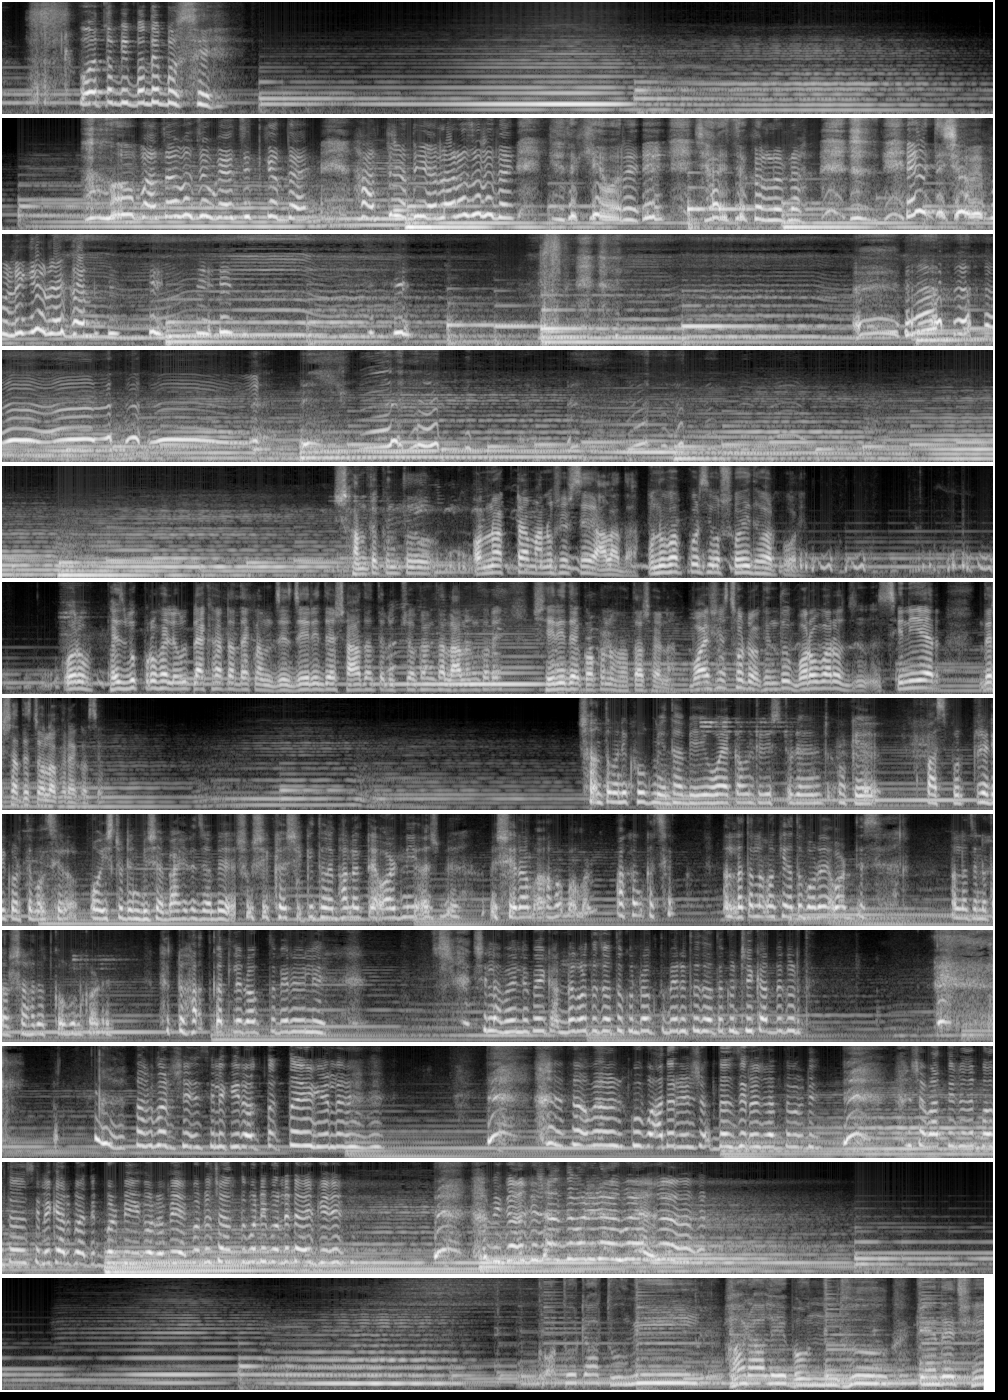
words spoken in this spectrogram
ও তো বিপদে বসে ও বাঁচা বাঁচা গায়ে চিৎকার দেয় হাতটা দিয়ে লড়াচড়া দেয়। কিন্তু কে বলে, সাহায্য করল না। এই তো সবই ভুলে গিয়ে এখন শান্ত কিন্তু অন্য একটা মানুষের চেয়ে আলাদা। অনুভব করছি ও শহীদ হওয়ার পরে। ওর ফেসবুক প্রোফাইলে লেখাটা দেখলাম যে যে হৃদয় শাহাদাতের উচ্চাকাঙ্ক্ষা লালন করে, সে হৃদয় কখনো হতাশ হয় না। বয়সে ছোট, কিন্তু বড় বড় সিনিয়রদের সাথে চলাফেরা করছে। শান্তমণি খুব মেধাবী। ও অ্যাকাউন্টের স্টুডেন্ট ওকে পাসপোর্ট রেডি করতে বলছিল। ও স্টুডেন্ট বিষয়ে বাইরে যাবে, সুশিক্ষায় শিক্ষিত হয়ে ভালো একটা অ্যাওয়ার্ড নিয়ে আসবে। সেরা মা হব আমার আকাঙ্ক্ষা ছিল। আল্লাহ তালা আমাকে এত বড় অ্যাওয়ার্ড দিয়েছে। আল্লাহ যেন তার শাহাদাত কবুল করে। একটু হাত কাটলে রক্ত বের হইলে। শিলা ভাইলে ভাই কান্না করতে, যতক্ষণ রক্ত বেরোতো ততক্ষণ সে কান্না করতো। আমার সে ছেলে কি রক্তাক্ত হয়ে গেলে? আমার খুব আদরের সন্তান ছিল শান্তমণি সব বলতে ছেলেকে আর পর বিয়ে করবে এখনও বলে ডাকে আমি ডাকবো এখন? কতটা তুমি হারালে বন্ধু কেঁদেছে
